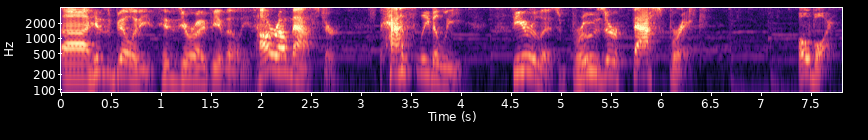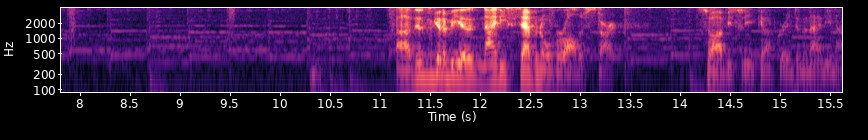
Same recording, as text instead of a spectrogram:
uh, his abilities, his zero AP abilities. Hot Route Master, Pass Lead Elite, Fearless, Bruiser, Fast Break. Oh boy. Uh, this is going to be a 97 overall to start. So obviously you can upgrade to the 99.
